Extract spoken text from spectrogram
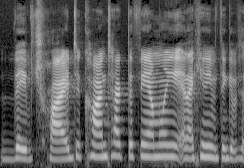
they've tried to contact the family, and I can't even think of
